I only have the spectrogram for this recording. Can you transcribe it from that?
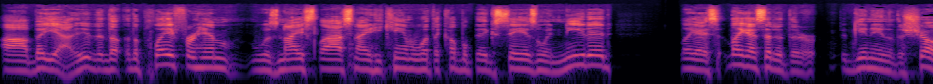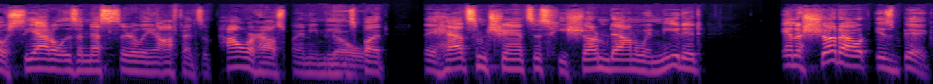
Uh, but yeah, the, the, the play for him was nice last night. He came up with a couple big saves when needed. Like I said, like I said at the beginning of the show, Seattle isn't necessarily an offensive powerhouse by any means, No. but they had some chances. He shut them down when needed, and a shutout is big.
